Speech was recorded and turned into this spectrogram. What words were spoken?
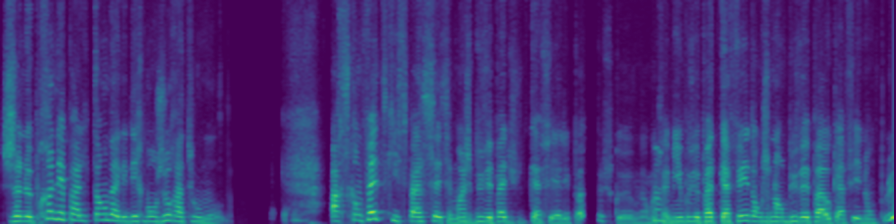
je ne prenais pas le temps d'aller dire bonjour à tout le monde. Parce qu'en fait, ce qui se passait, c'est moi, je buvais pas du café à l'époque, parce que ma famille, ne buvait pas de café, donc je n'en buvais pas au café non plus.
